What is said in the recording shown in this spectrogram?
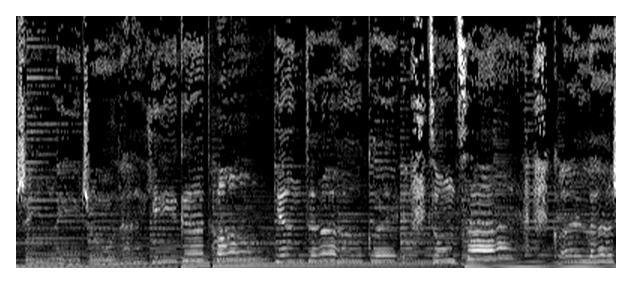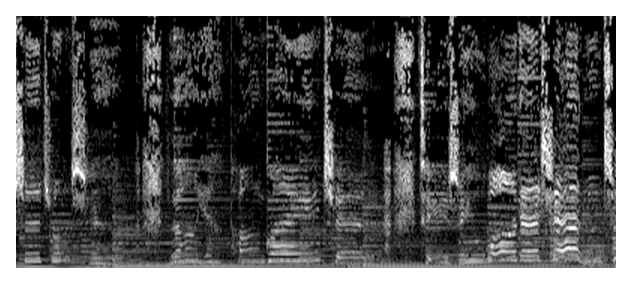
心里住了一个讨厌的鬼，总在快乐时出现，冷眼旁观一切，提醒我的欠缺。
